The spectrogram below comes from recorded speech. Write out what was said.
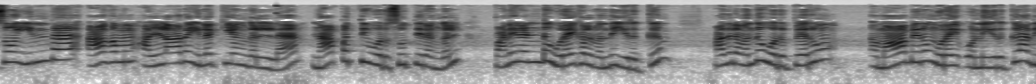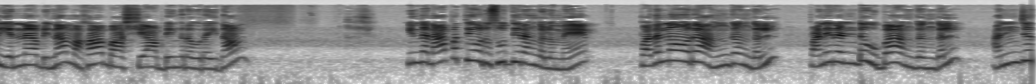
ஸோ இந்த ஆகமம் அல்லாத இலக்கியங்களில் நாற்பத்தி ஒரு சூத்திரங்கள் பனிரெண்டு உரைகள் வந்து இருக்கு. அதில் வந்து ஒரு பெரும் மாபெரும் உரை ஒன்று இருக்குது அது என்ன அப்படின்னா மகாபாஷ்யா அப்படிங்கிற உரை தான் இந்த நாற்பத்தி ஒரு சூத்திரங்களுமே பதினோரு அங்கங்கள் பனிரெண்டு உப அங்கங்கள் அஞ்சு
